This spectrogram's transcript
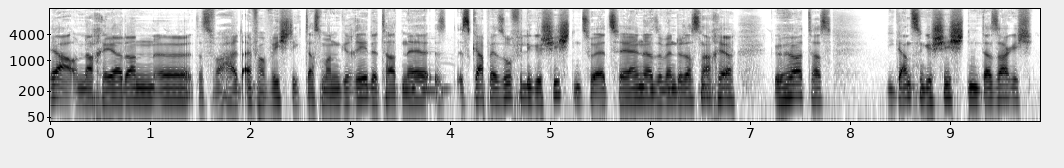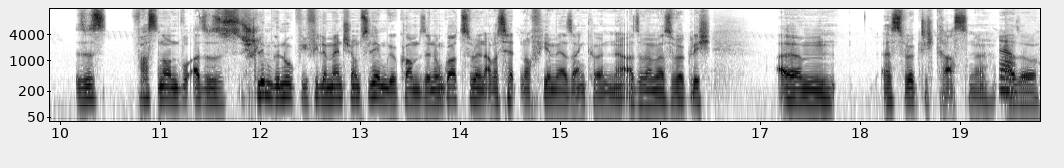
ja, und nachher dann, äh, das war halt einfach wichtig, dass man geredet hat. Ne? Mhm. Es, es, gab ja so viele Geschichten zu erzählen. Also wenn du das nachher gehört hast, die ganzen Geschichten, da sage ich, es ist fast noch, ein, also es ist schlimm genug, wie viele Menschen ums Leben gekommen sind, um Gottes Willen, aber es hätte noch viel mehr sein können. Ne? Also wenn man es wirklich, ähm, es ist wirklich krass. Ne? Ja. Also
